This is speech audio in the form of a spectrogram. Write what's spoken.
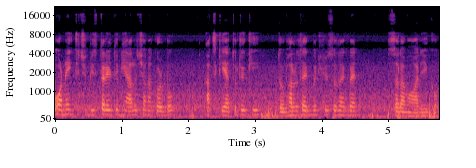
অনেক কিছু বিস্তারিত নিয়ে আলোচনা করব। আজকে এতটুকুই। তো ভালো থাকবেন, সুস্থ থাকবেন। আসসালামু আলাইকুম।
